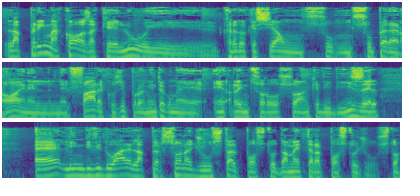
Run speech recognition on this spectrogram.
la prima cosa che lui credo che sia un, su, un supereroe nel, nel, fare, così probabilmente come Renzo Rosso anche di Diesel, è l'individuare la persona giusta posto, da mettere al posto giusto.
